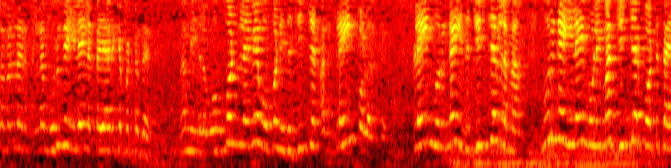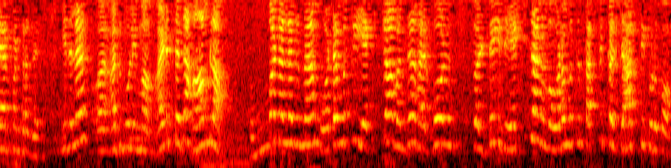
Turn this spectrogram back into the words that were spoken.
லெவல்ல இருக்குல்ல முருங்கை இலையில தயாரிக்கப்பட்டது. மேம் இதுல ஒவ்வொன்றுலயுமே ஒவ்வொன்று இது ஜிஞ்சர் அது பிளெயின் போல இருக்கு. பிளெயின் முருங்கை இது ஜிஞ்சர்ல மேம் முருங்கை இலை மூலியமா ஜிஞ்சர் போட்டு தயார் பண்றது. இதுல அது மூலியமா. அடுத்தது ஆம்லா. ரொம்ப நல்லது மேம் உடம்புக்கு எக்ஸ்ட்ரா வந்து ஹெர்போல் சொல்லிட்டு இது எக்ஸ்ட்ரா நம்ம உடம்புக்கு சத்துக்கள் ஜாஸ்தி கொடுக்கும்.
